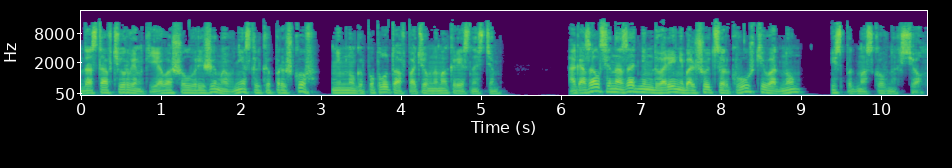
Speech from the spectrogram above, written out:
Достав тюрвинг, я вошел в режим и в несколько прыжков, немного поплутав по темным окрестностям, оказался на заднем дворе небольшой церквушки в одном из подмосковных сел.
